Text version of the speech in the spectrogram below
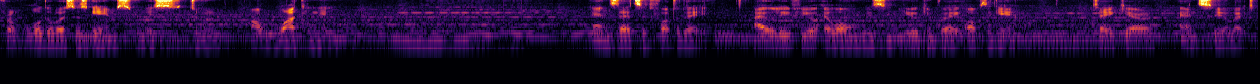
from Lugovoises Games with Dune Awakening. And that's it for today. I will leave you alone with the new gameplay of the game. Take care and see you later.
